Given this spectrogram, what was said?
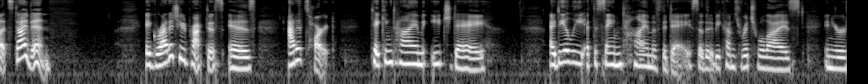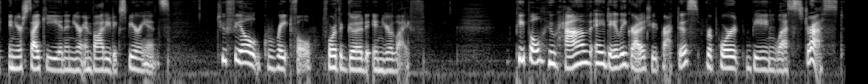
Let's dive in. A gratitude practice is, at its heart, taking time each day, ideally at the same time of the day, so that it becomes ritualized in your in your psyche and in your embodied experience, to feel grateful for the good in your life. People who have a daily gratitude practice report being less stressed,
